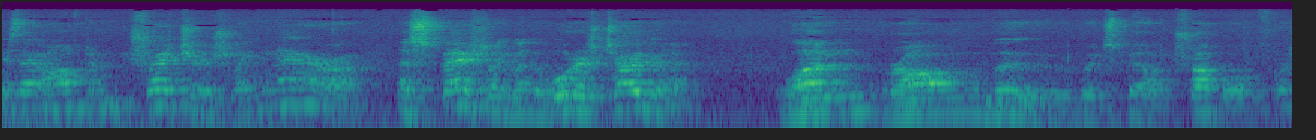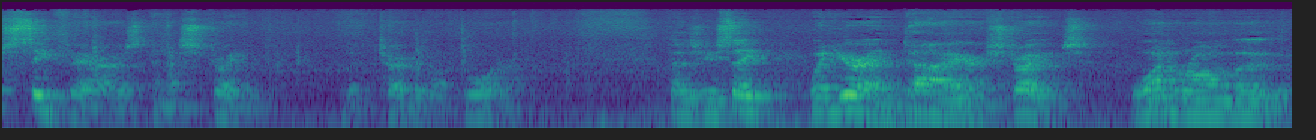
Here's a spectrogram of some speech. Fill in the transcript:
is they're often treacherously narrow, especially when the water's turbulent. One wrong move would spell trouble for seafarers in a strait with turbulent water. Because you see, when you're in dire straits, one wrong move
